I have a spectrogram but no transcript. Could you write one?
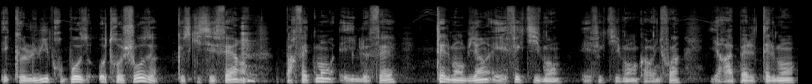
et, que lui propose autre chose que ce qu'il sait faire parfaitement. Et il le fait tellement bien. Et effectivement, effectivement, encore une fois, il rappelle tellement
